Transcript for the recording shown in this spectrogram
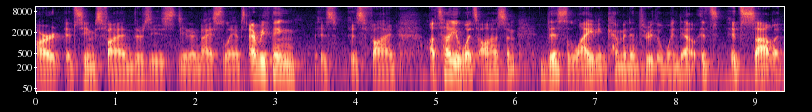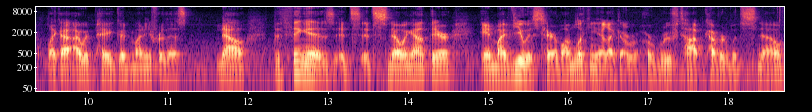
art. It seems fine. There's these, you know, nice lamps. Everything is, is fine. I'll tell you what's awesome. This lighting coming in through the window, it's it's solid. Like I, I would pay good money for this. Now the thing is, it's it's snowing out there, and my view is terrible. I'm looking at like a, a rooftop covered with snow,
